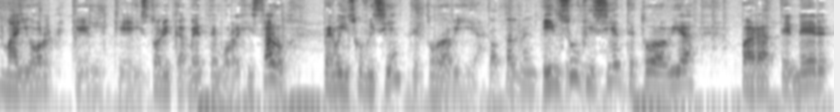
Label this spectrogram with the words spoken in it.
mayor que el que históricamente hemos registrado, pero insuficiente todavía. Totalmente. Insuficiente todavía para tener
